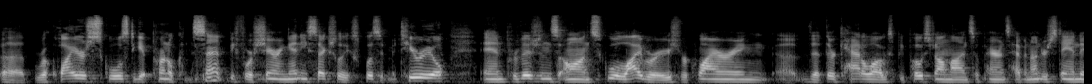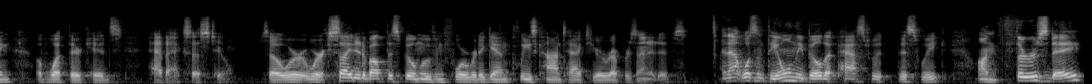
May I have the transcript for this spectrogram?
uh, requires schools to get parental consent before sharing any sexually explicit material, and provisions on school libraries requiring uh, that their catalogs be posted online so parents have an understanding of what their kids have access to. So we're, we're excited about this bill moving forward. Again, please contact your representatives. And that wasn't the only bill that passed this week. On Thursday,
